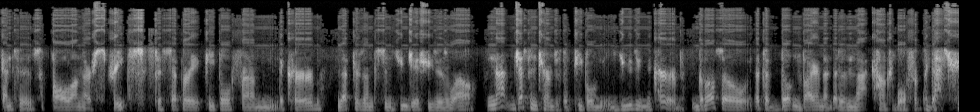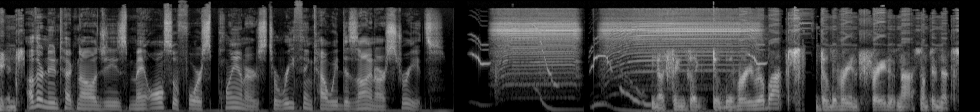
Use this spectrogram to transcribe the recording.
fences all along our streets to separate people from the curb, that presents some huge issues as well. Not just in terms of the people using the curb, but also that's a built environment that is not comfortable for pedestrians. Other new technologies may also force planners to rethink how we design our streets you know, things like delivery robots. Delivery and freight is not something that's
